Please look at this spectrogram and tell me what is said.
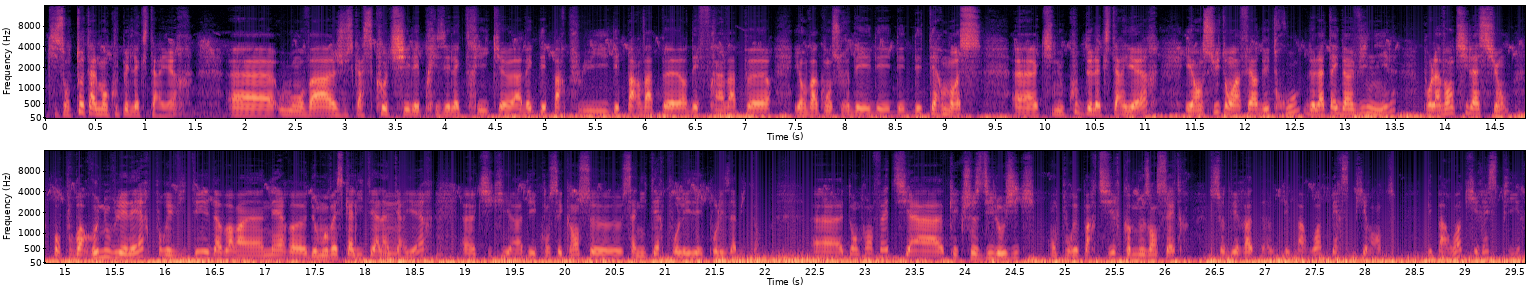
qui sont totalement coupées de l'extérieur, où on va jusqu'à scotcher les prises électriques avec des pare-pluies, des pare-vapeurs, des freins vapeur et on va construire des, des, des, des thermos qui nous coupent de l'extérieur et ensuite on on va faire des trous de la taille d'un vinyle pour la ventilation, pour pouvoir renouveler l'air, pour éviter d'avoir un air euh, de mauvaise qualité à mmh. l'intérieur, euh, qui, a des conséquences euh, sanitaires pour les, pour les habitants. donc en fait, il y a quelque chose d'illogique. On pourrait partir comme nos ancêtres sur des, des parois perspirantes, des parois qui respirent,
